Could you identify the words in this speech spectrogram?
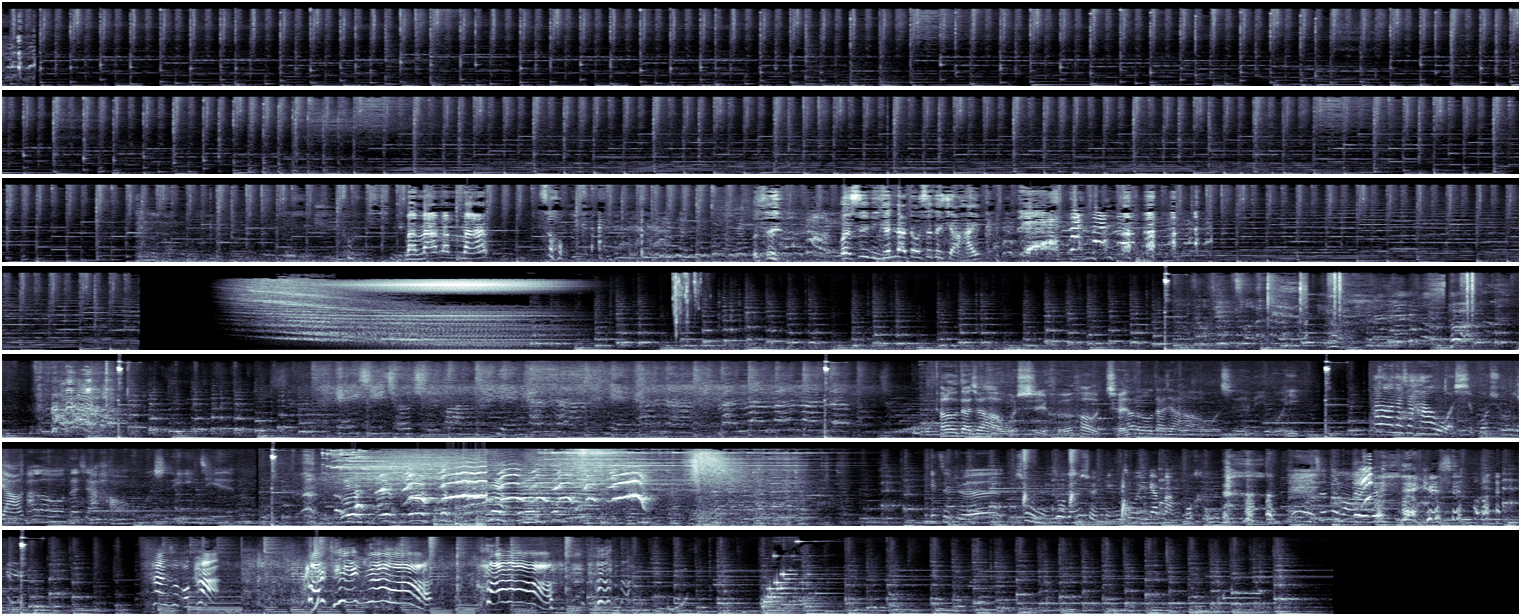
妈妈妈妈，走开！不是，我是，你跟那都是的小孩。Hello，大家好，我是何浩晨。Hello，大家好，我是李国毅。Hello，大家好，我是郭书瑶。Hello，大家好，我是李一杰。一直觉得处女座跟水瓶座应该蛮不合的。真的吗？对对对，可是我看什么看？快停啊！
